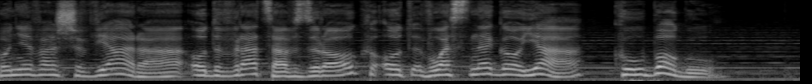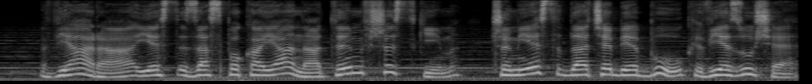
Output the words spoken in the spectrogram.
ponieważ wiara odwraca wzrok od własnego ja ku Bogu. Wiara jest zaspokajana tym wszystkim, czym jest dla ciebie Bóg w Jezusie.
